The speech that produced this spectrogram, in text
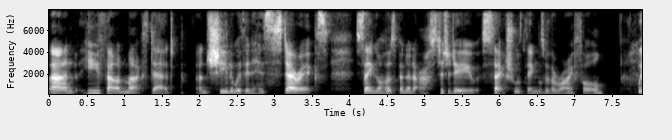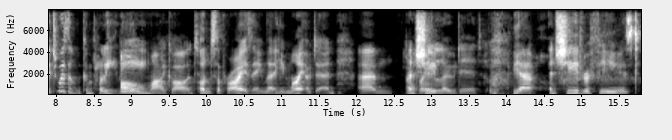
And he found Max dead. And Sheila was in hysterics, saying her husband had asked her to do sexual things with a rifle, which wasn't completely Oh my god. unsurprising that he might have done. Um, and and she, loaded. yeah, and she'd refused,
